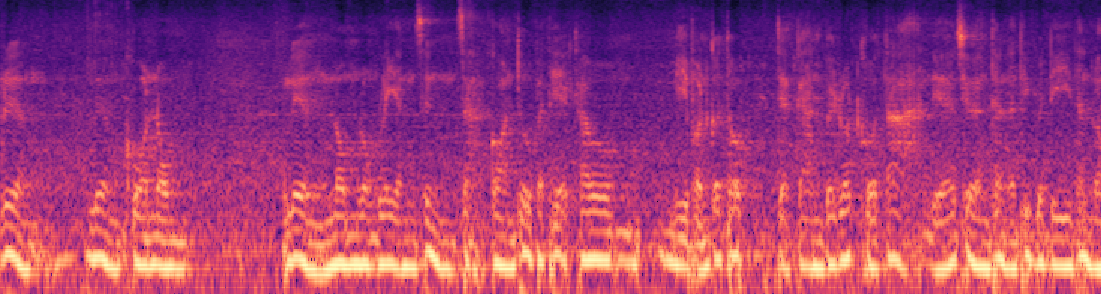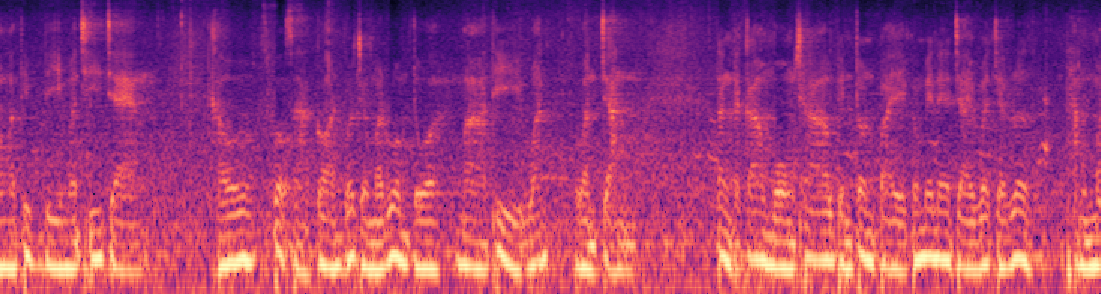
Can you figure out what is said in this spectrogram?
เรื่องเรื่องโคนม เรื่องนมโรงเรียน ซึ่งสหกรณ์ทั่วประเทศเขามีผลกระทบจากการไปลดโคต้า เดี๋ยวเชิญท่านอธิบดี ท่านรองอธิบดีมาชี้แจง เขาพวกสหกรณ์ก็จะมาร่วมตัวมาที่วัดวันจันทร์ ตั้งแต่9โมงเช้าเป็นต้นไปก็ไม่แน่ใจว่าจะเลิกทันไหม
